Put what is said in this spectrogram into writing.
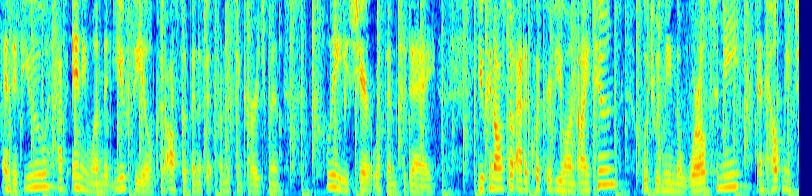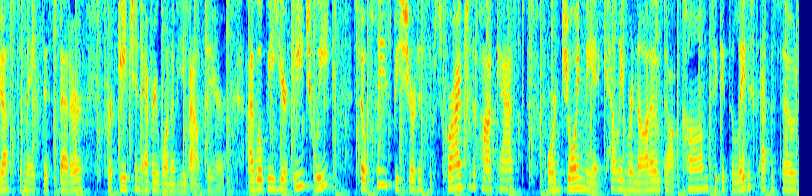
And if you have anyone that you feel could also benefit from this encouragement, please share it with them today. You can also add a quick review on iTunes, which would mean the world to me and help me just to make this better for each and every one of you out there. I will be here each week, so please be sure to subscribe to the podcast or join me at kellyrenato.com to get the latest episode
